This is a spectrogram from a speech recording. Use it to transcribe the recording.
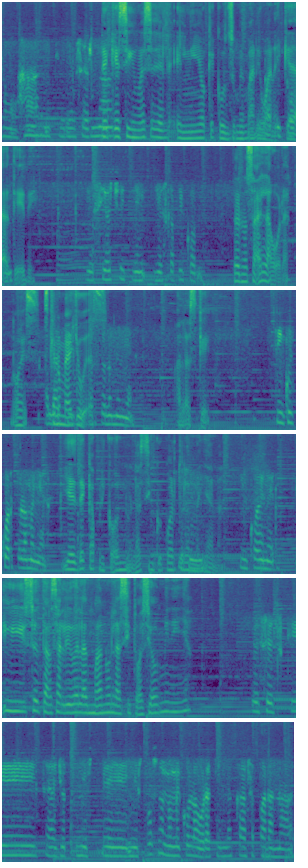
trabajar, no quiere hacer nada. ¿De qué signo es el, el niño que consume marihuana y qué edad tiene? 18 y, es Capricornio. Pero no sabes la hora, ¿no es? Es que no me ayudas. A las 5 de la mañana. ¿A las qué? 5 y cuarto de la mañana. Y es de Capricornio, a las 5 y cuarto de la mañana. 5 de enero. ¿Y se te ha salido de las manos la situación, mi niña? Pues es que, o sea, yo, mi, eh, mi esposo no me colabora aquí en la casa para nada.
